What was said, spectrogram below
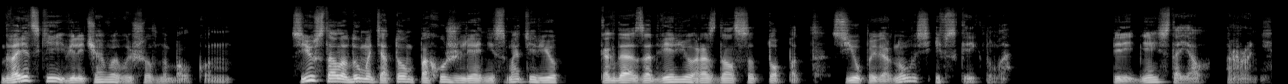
Дворецкий величаво вышел на балкон. Сью стала думать о том, похожи ли они с матерью, когда за дверью раздался топот. Сью повернулась и вскрикнула. Перед ней стоял Ронни.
